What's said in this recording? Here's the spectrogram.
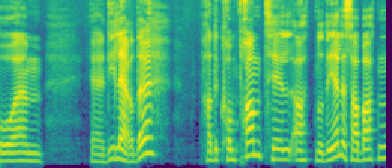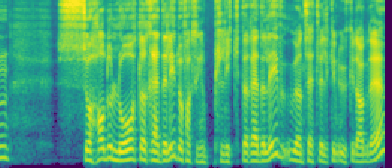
Og um, de lærde hadde kommet fram til at når det gjelder sabbaten, så har du lov til å redde liv. Du har faktisk en plikt til å redde liv, uansett hvilken ukedag det er.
